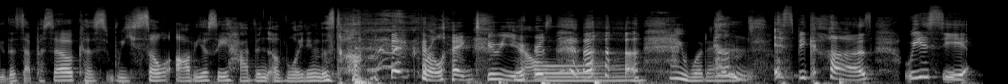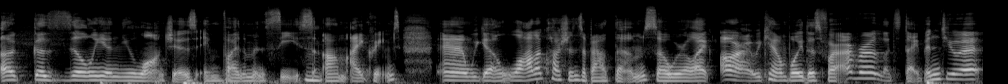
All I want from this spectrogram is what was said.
do this episode, because we so obviously have been avoiding this topic for like two years. No, we wouldn't. It's because we see a gazillion new launches in vitamin C um, eye creams, and we get a lot of questions about them. So we're like, all right, we can't avoid this forever. Let's dive into it.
